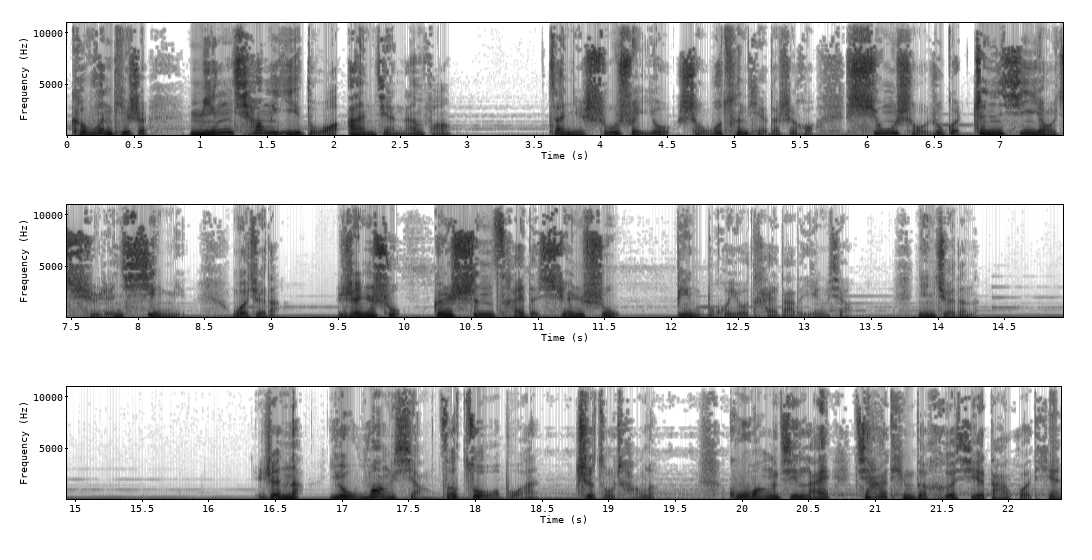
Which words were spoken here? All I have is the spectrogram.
可问题是，明枪易躲，暗箭难防，在你熟睡又手无寸铁的时候，凶手如果真心要取人性命，我觉得人数跟身材的悬殊并不会有太大的影响。您觉得呢？人呢，有妄想则坐卧不安，知足常乐。古往今来，家庭的和谐大过天，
